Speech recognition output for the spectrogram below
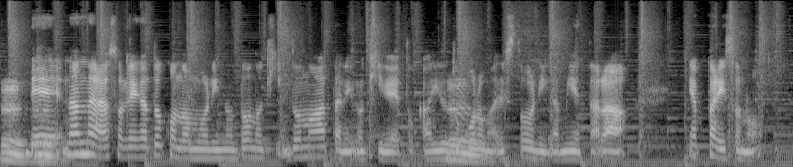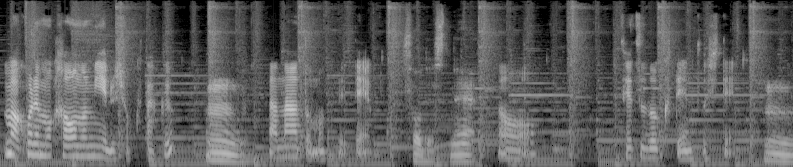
うんで、うん。なんならそれがどこの森のどの木どの辺りの木でとかいうところまでストーリーが見えたら、やっぱりそのまあこれも顔の見える食卓うん。だなと思ってて。そうですね。そう接続点として。うん。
